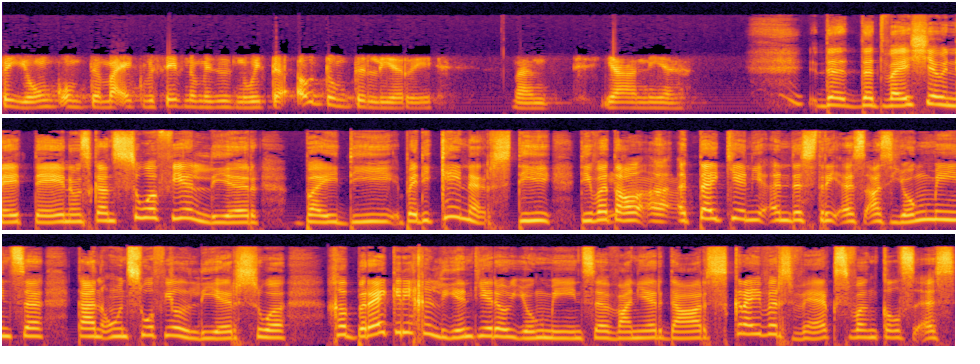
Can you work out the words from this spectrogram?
te jonk om te maar ek besef nou mens is nooit te oud om te leer nie want ja nee dit dit wys jou net hè en ons kan soveel leer by die by die kenners die die wat ja. al 'n tydjie in die industrie is as jong mense kan ons soveel leer so gebruik hierdie geleenthede jong mense wanneer daar skrywers werkswinkels is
